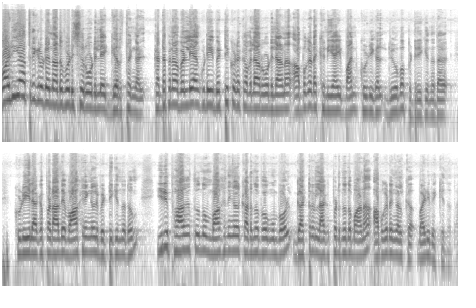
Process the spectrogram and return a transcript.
വഴിയാത്രികരുടെ നടുവടിച്ച് റോഡിലെ ഗർത്തങ്ങൾ. കട്ടപ്പന വെള്ളിയാങ്കുടി വെട്ടിക്കുഴക്കവല റോഡിലാണ് അപകടക്കെണിയായി വൻ കുഴികൾ രൂപപ്പെട്ടിരിക്കുന്നത്. കുഴിയിലകപ്പെടാതെ വാഹനങ്ങൾ വെട്ടിക്കുന്നതും ഇരുഭാഗത്തുനിന്നും വാഹനങ്ങൾ കടന്നു പോകുമ്പോൾ ഗട്ടറിൽ അകപ്പെടുന്നതുമാണ് അപകടങ്ങൾക്ക് വഴിവെക്കുന്നത്.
